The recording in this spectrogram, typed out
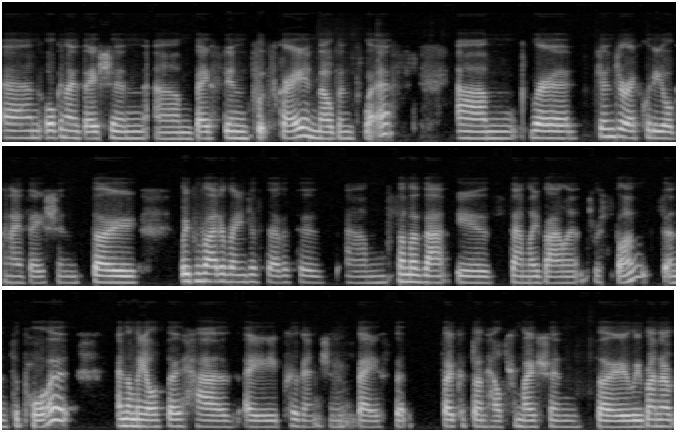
an organisation um, based in Footscray in Melbourne's West. Um, we're a gender equity organisation, so we provide a range of services. Um, some of that is family violence response and support, and then we also have a prevention space that's focused on health promotion. So we run a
